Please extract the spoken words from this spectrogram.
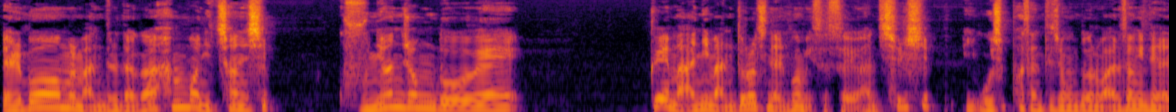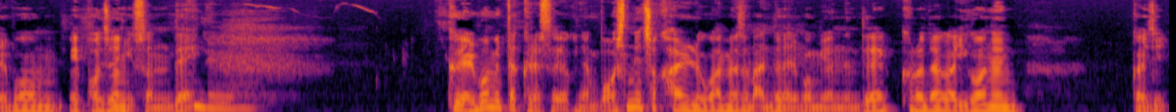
앨범을 만들다가 한 번 2019년 정도에 꽤 많이 만들어진 앨범이 있었어요. 한 70, 50% 정도는 완성이 된 앨범의 버전이 있었는데 네. 그 앨범이 딱 그랬어요. 그냥 멋있는 척 하려고 하면서 만든 앨범이었는데 그러다가 이거는 그러니까 이제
